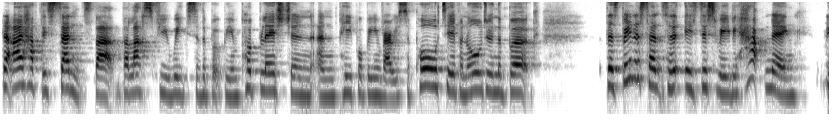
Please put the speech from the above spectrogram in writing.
that I have this sense that the last few weeks of the book being published and and people being very supportive and ordering the book, there's been a sense of is this really happening?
